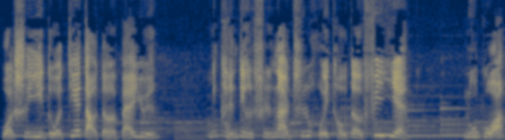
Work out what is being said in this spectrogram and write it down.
我是一朵跌倒的白云，你肯定是那只回头的飞燕；如果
